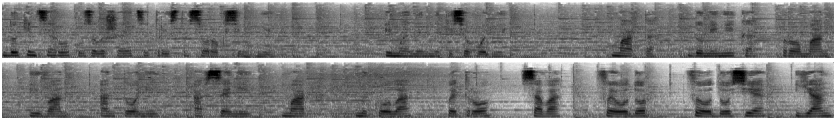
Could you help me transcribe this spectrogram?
До кінця року залишається 347 днів. Іменинники сьогодні. Марта, Домініка, Роман, Іван, Антоній, Арсеній, Марк, Микола, Петро, Сава, Феодор, Феодосія, Ян,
